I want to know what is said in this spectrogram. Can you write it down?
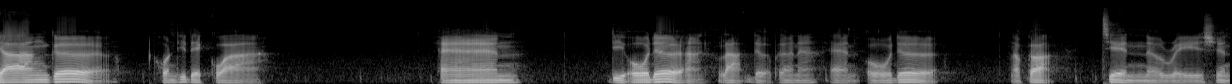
younger คนที่เด็กกว่า and the older อะละเดอไปแล้วนะ and older แล้วก็ generation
